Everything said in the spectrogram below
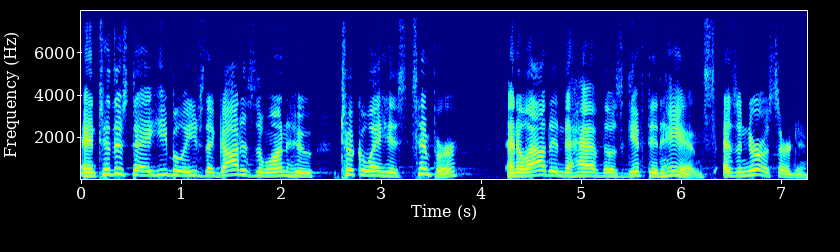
And to this day, he believes that God is the one who took away his temper and allowed him to have those gifted hands as a neurosurgeon.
